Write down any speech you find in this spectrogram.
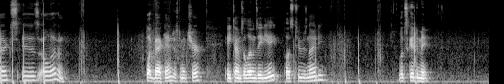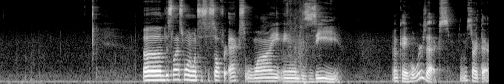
x is 11. Plug back in just to make sure. 8 times 11 is 88, plus 2 is 90. Looks good to me. Um, this last one wants us to solve for x, y, and z. Okay, well, where's x? Let me start there.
